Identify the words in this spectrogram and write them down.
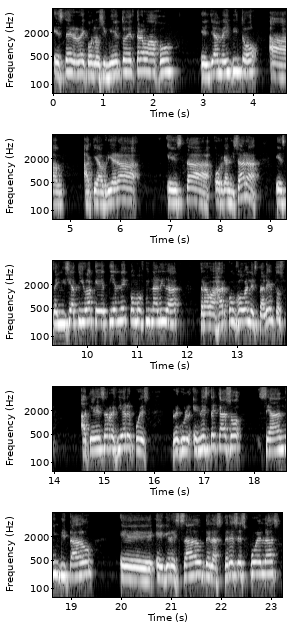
este reconocimiento del trabajo, ella me invitó a, a que abriera esta, organizara esta iniciativa que tiene como finalidad trabajar con jóvenes talentos. ¿A qué se refiere? Pues en este caso se han invitado eh, egresados de las tres escuelas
